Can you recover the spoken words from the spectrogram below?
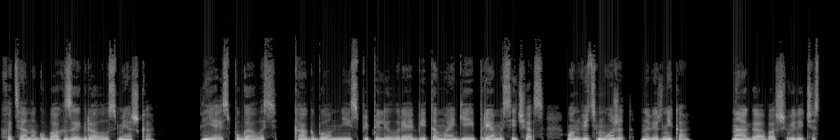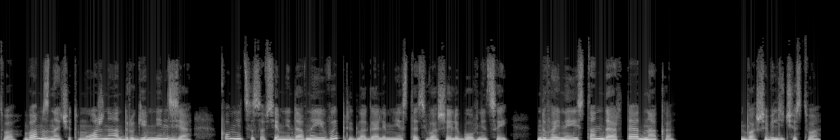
хотя на губах заиграла усмешка. Я испугалась. Как бы он ни испепелил Реабита магией прямо сейчас. Он ведь может, наверняка. «Ага, Ваше Величество, вам, значит, можно, а другим нельзя. Помнится, совсем недавно и вы предлагали мне стать вашей любовницей. Двойные стандарты, однако». «Ваше Величество».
